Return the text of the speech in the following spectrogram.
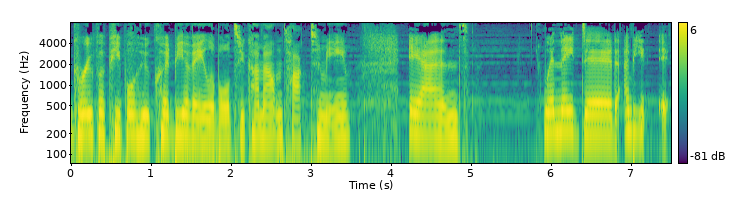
group of people who could be available to come out and talk to me. And when they did, I mean, it,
